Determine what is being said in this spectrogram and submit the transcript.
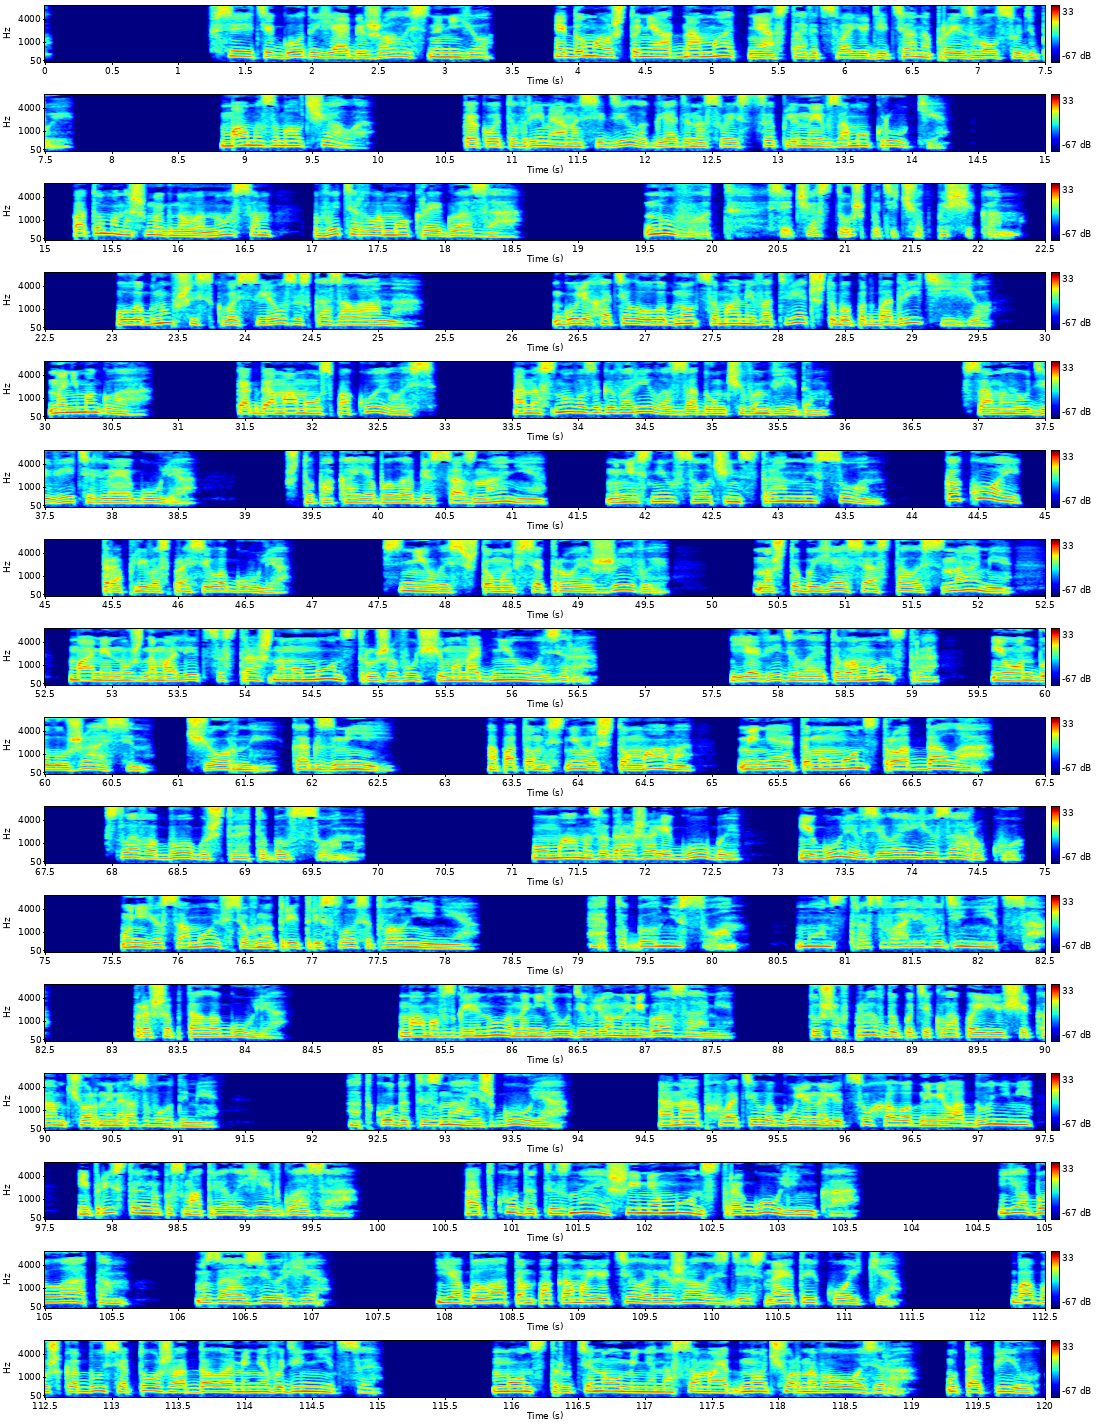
Все эти годы я обижалась на нее и думала, что ни одна мать не оставит свое дитя на произвол судьбы. Мама замолчала. Какое-то время она сидела, глядя на свои сцепленные в замок руки. Потом она шмыгнула носом, вытерла мокрые глаза. «Ну вот, сейчас тушь потечет по щекам», Улыбнувшись сквозь слезы, сказала она. Гуля хотела улыбнуться маме в ответ, чтобы подбодрить ее, но не могла. Когда мама успокоилась, она снова заговорила с задумчивым видом. Самое удивительное, Гуля, что пока я была без сознания, мне снился очень странный сон. «Какой?» — торопливо спросила Гуля. Снилось, что мы все трое живы, но чтобы Яся осталась с нами — Маме нужно молиться страшному монстру, живущему на дне озера. Я видела этого монстра, и он был ужасен, черный, как змей. А потом снилось, что мама меня этому монстру отдала. Слава богу, что это был сон. У мамы задрожали губы, и Гуля взяла ее за руку. У нее самой все внутри тряслось от волнения. Это был не сон. Монстра звали Водяница прошептала Гуля. Мама взглянула на нее удивленными глазами. Тушь и вправду потекла по ее щекам черными разводами. «Откуда ты знаешь, Гуля?» Она обхватила Гулина лицо холодными ладонями и пристально посмотрела ей в глаза. «Откуда ты знаешь имя монстра, Гуленька?» «Я была там, в Заозерье. Я была там, пока мое тело лежало здесь, на этой койке. Бабушка Дуся тоже отдала меня водянице. Монстр утянул меня на самое дно Черного озера, утопил.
